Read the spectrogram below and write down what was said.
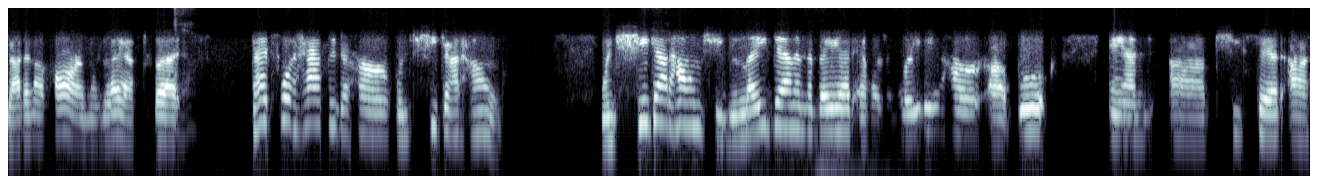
got in our car and we left. But Yeah. that's what happened to her when she got home. When she got home, she laid down in the bed and was reading her uh, book. And uh, she said, I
